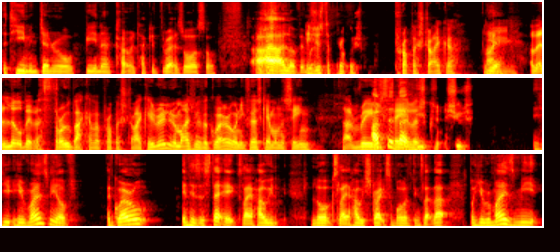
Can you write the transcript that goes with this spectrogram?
the team in general, being a counter-attacking threat as well. So I, I love him. He's man. just a proper proper striker. Like Yeah. a, a little bit of a throwback of a proper striker. He really reminds me of Aguero when he first came on the scene. That really fearless, shoots. he he reminds me of Aguero in his aesthetics, like how he looks, like how he strikes the ball and things like that. But he reminds me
